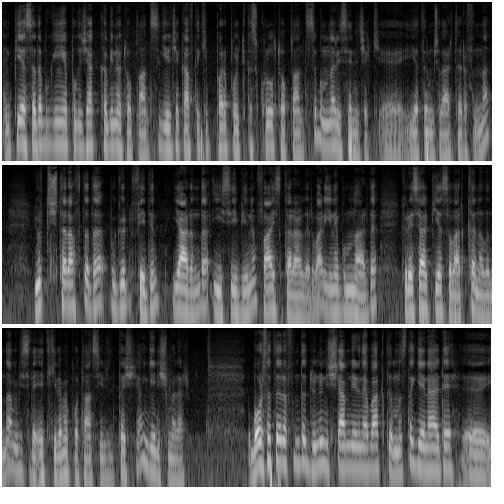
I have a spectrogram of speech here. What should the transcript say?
hani piyasada bugün yapılacak kabine toplantısı, gelecek haftaki para politikası kurul toplantısı bunlar izlenecek e, yatırımcılar tarafından. Yurt dışı tarafta da bugün Fed'in, yarın da ECB'nin faiz kararları var. Yine bunlar da küresel piyasalar kanalından bizi de etkileme potansiyeli taşıyan gelişmeler. Borsa tarafında dünün işlemlerine baktığımızda genelde e,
